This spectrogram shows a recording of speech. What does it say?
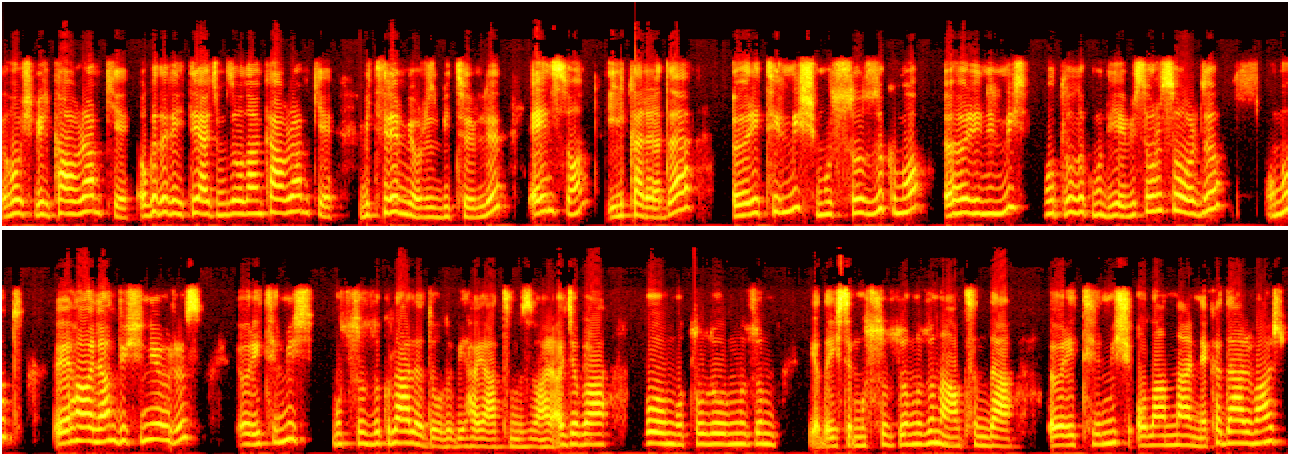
hoş bir kavram ki, o kadar ihtiyacımız olan kavram ki bitiremiyoruz bir türlü. En son ilk arada öğretilmiş mutsuzluk mu, öğrenilmiş mutluluk mu diye bir soru sordu. Umut e, halen düşünüyoruz. Öğretilmiş mutsuzluklarla dolu bir hayatımız var. Acaba bu mutluluğumuzun ya da işte mutsuzluğumuzun altında öğretilmiş olanlar ne kadar var?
